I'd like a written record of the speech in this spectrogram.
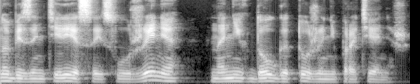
но без интереса и служения на них долго тоже не протянешь.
